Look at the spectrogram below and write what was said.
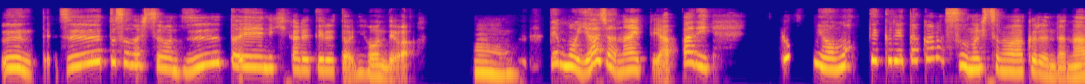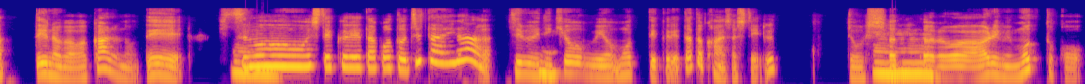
うんって、ずっとその質問ずっと永遠に聞かれてると、日本では。うん。でも嫌じゃないって、やっぱり、興味を持ってくれたからその質問が来るんだなっていうのがわかるので、質問をしてくれたこと自体が自分に興味を持ってくれたと感謝しているっておっしゃったのは、ある意味もっとこ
